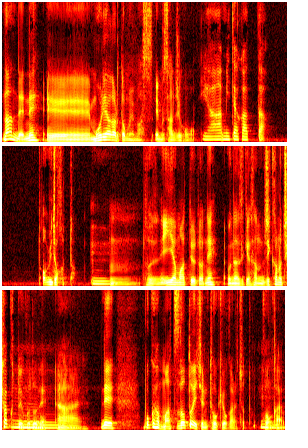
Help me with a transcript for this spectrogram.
なんでね、えー盛り上がると思います M35 も。いやー見たかった。あ見たかった。うん。うん、そうですね。飯山っていうとねうなずけ屋さんの実家の近くということで、うん。はい、で僕は松戸と一緒に東京からちょっと今回は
